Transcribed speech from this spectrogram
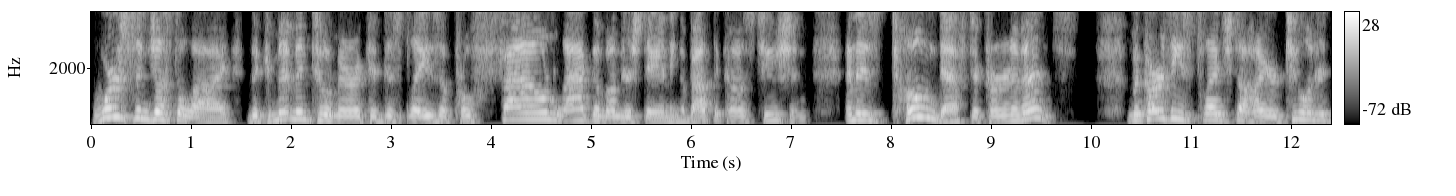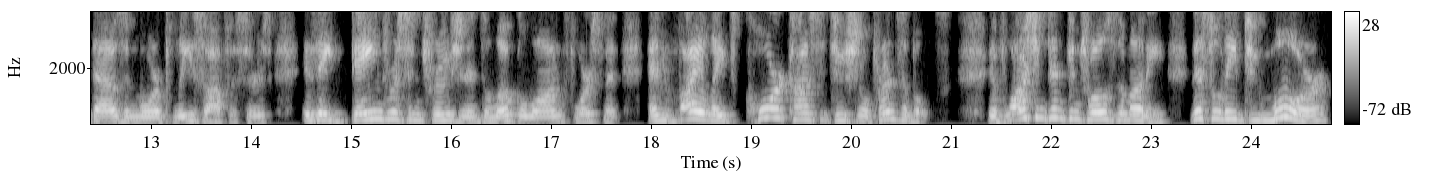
Worse than just a lie, the commitment to America displays a profound lack of understanding about the Constitution and is tone deaf to current events. McCarthy's pledge to hire 200,000 more police officers is a dangerous intrusion into local law enforcement and violates core constitutional principles. If Washington controls the money, this will lead to more,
